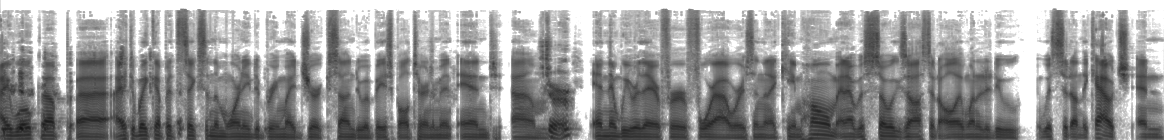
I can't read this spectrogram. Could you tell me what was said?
I woke up. Uh, I had to wake up at six in the morning to bring my jerk son to a baseball tournament, and um, Sure. and then we were there for four hours, and then I came home, and I was so exhausted. All I wanted to do was sit on the couch, and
